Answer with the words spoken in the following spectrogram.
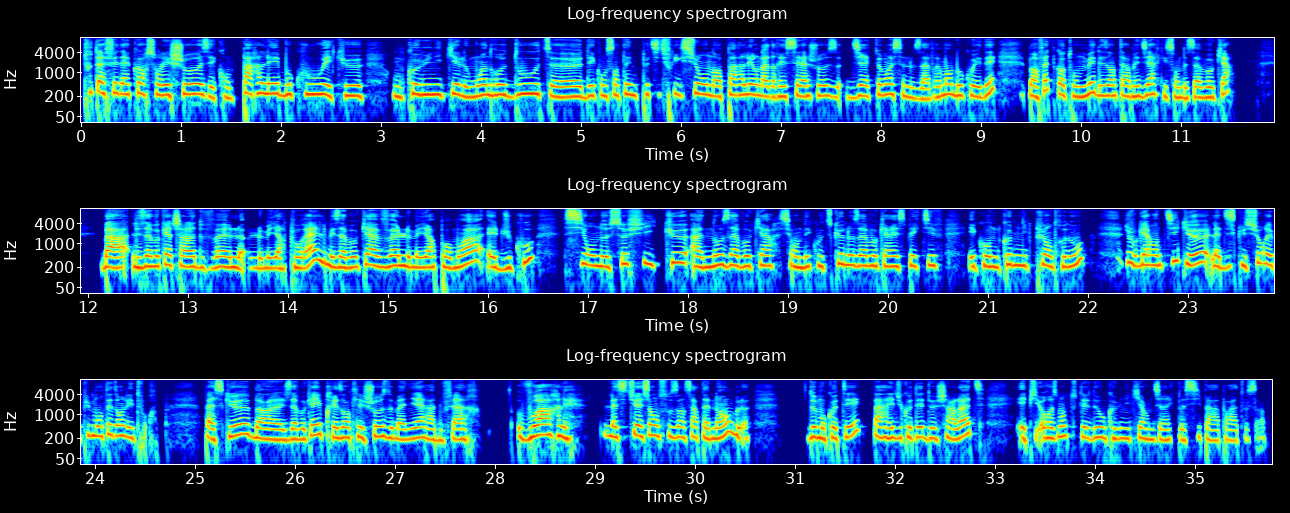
tout à fait d'accord sur les choses et qu'on parlait beaucoup et que on communiquait le moindre doute, euh, dès qu'on sentait une petite friction, on en parlait, on adressait la chose directement et ça nous a vraiment beaucoup aidé. Bah, en fait, quand on met des intermédiaires qui sont des avocats, bah, les avocats de Charlotte veulent le meilleur pour elle, mes avocats veulent le meilleur pour moi, et du coup, si on ne se fie que à nos avocats, si on n'écoute que nos avocats respectifs et qu'on ne communique plus entre nous, je vous garantis que la discussion aurait pu monter dans les tours. Parce que ben, les avocats, ils présentent les choses de manière à nous faire voir les, la situation sous un certain angle de mon côté, pareil du côté de Charlotte. Et puis heureusement que toutes les deux ont communiqué en direct aussi par rapport à tout ça.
